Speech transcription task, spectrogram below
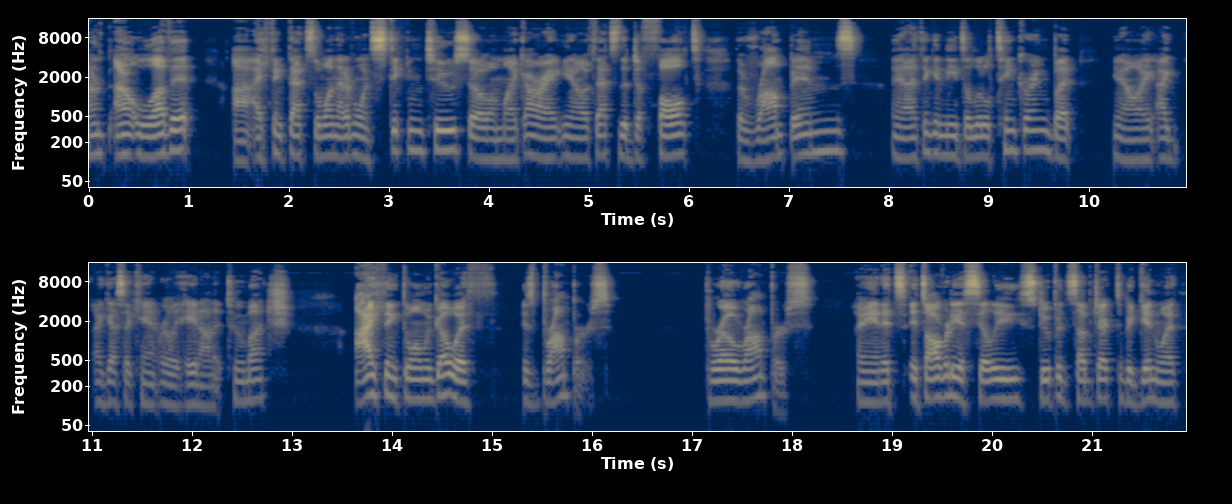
I don't I don't love it. Uh, I think that's the one that everyone's sticking to. So I'm like, all right, you know, if that's the default, the rompims, and I think it needs a little tinkering, but you know, I, I, I guess I can't really hate on it too much. I think the one we go with is Brompers. Bro rompers. I mean, it's it's already a silly, stupid subject to begin with,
